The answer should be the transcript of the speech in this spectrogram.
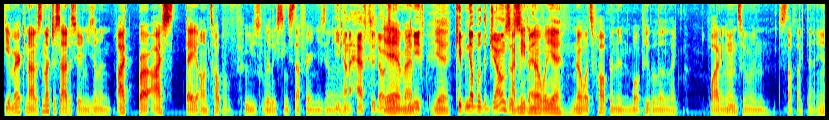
the American artists, not just artists here in New Zealand. I bro, I stay on top of who's releasing stuff here in New Zealand. You kind of have to, don't yeah, you? man. You need yeah, keeping up with the Joneses. I need to know what yeah know what's popping and what people are like biting Mm. onto and stuff like that. Yeah,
